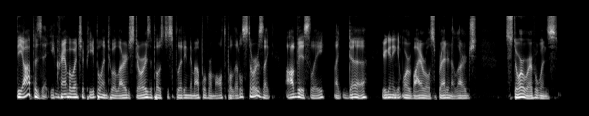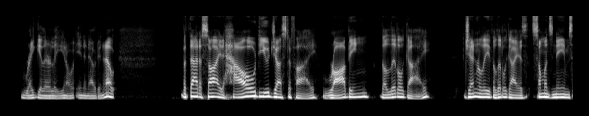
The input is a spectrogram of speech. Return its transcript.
the opposite. You cram mm-hmm. a bunch of people into a large store as opposed to splitting them up over multiple little stores. Like, obviously, like, duh, you're going to get more viral spread in a large store where everyone's regularly, you know, in and out, in and out. But that aside, how do you justify robbing the little guy. Generally the little guy is someone's name's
